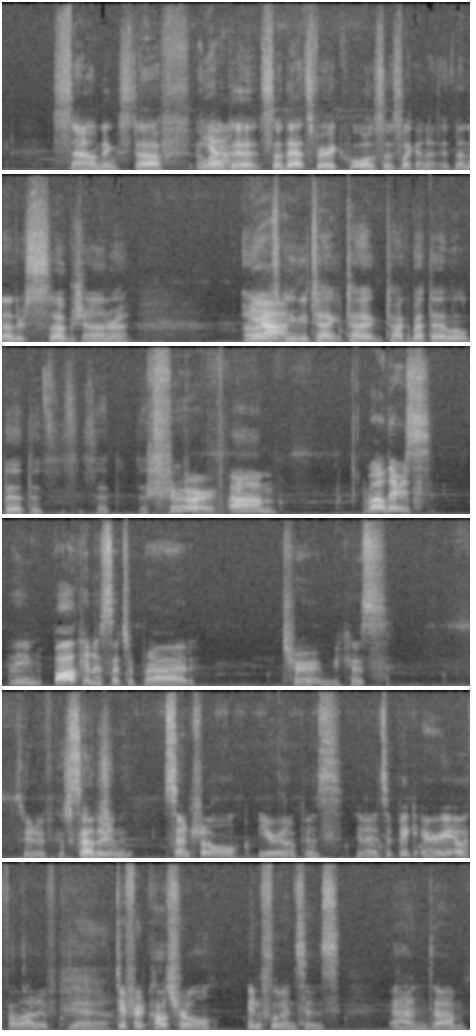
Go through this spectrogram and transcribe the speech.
sounding stuff a Yeah. little bit. So that's very cool. So it's like an, another subgenre. Uh, Yeah. Can you talk, talk talk about that a little bit? That's, that, that's? Sure. Um, well, there's. I mean, Balkan is such a broad term because sort of Because it goes- southern central Europe is you know it's a big area with a lot of Yeah. different cultural influences, and um,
